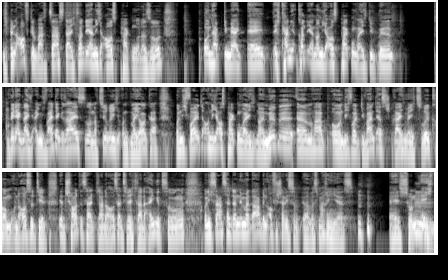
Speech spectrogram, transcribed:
Ich bin aufgewacht, saß da, ich konnte ja nicht auspacken oder so und hab gemerkt, ey, ich kann ja, konnte ja noch nicht auspacken, weil ich die bin ja gleich eigentlich weitergereist, so nach Zürich und Mallorca. Und ich wollte auch nicht auspacken, weil ich neue Möbel ähm, habe und ich wollte die Wand erst streichen, wenn ich zurückkomme und aussortieren. Jetzt schaut es halt gerade aus, als wäre ich gerade eingezogen. Und ich saß halt dann immer da, bin aufgestanden, ich so, ja, was mache ich jetzt? Ey, ist schon echt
